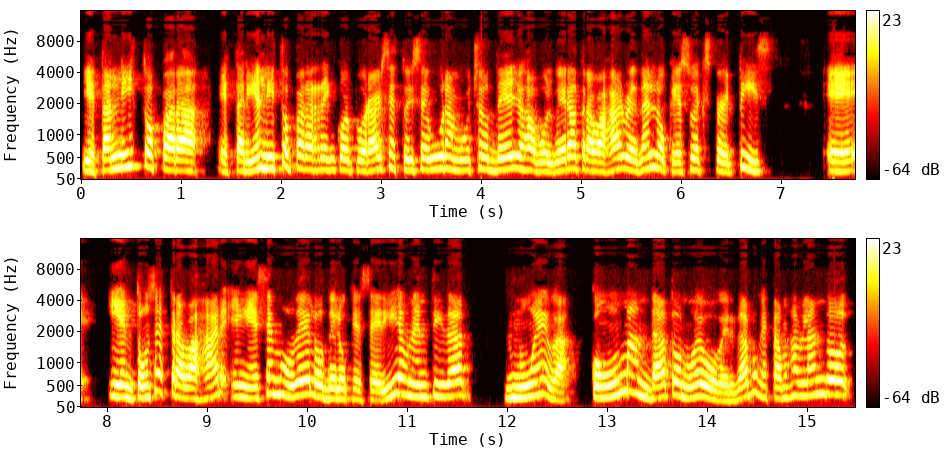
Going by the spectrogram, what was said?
y están listos para, estarían listos para reincorporarse, estoy segura, muchos de ellos a volver a trabajar, ¿verdad? En lo que es su expertise. Eh, y entonces trabajar en ese modelo de lo que sería una entidad nueva, con un mandato nuevo, ¿verdad? Porque estamos hablando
